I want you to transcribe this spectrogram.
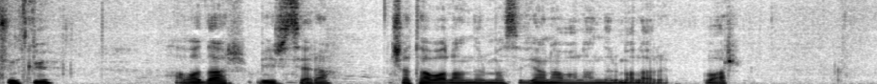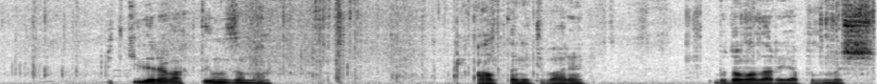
Çünkü havadar bir sera, çatı havalandırması, yan havalandırmaları var. Bitkilere baktığımız zaman alttan itibaren budamaları yapılmış.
